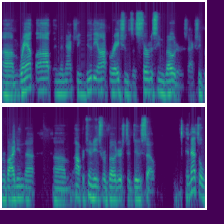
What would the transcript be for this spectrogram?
um, ramp up, and then actually do the operations of servicing voters, actually providing the um, opportunities for voters to do so. And that's a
